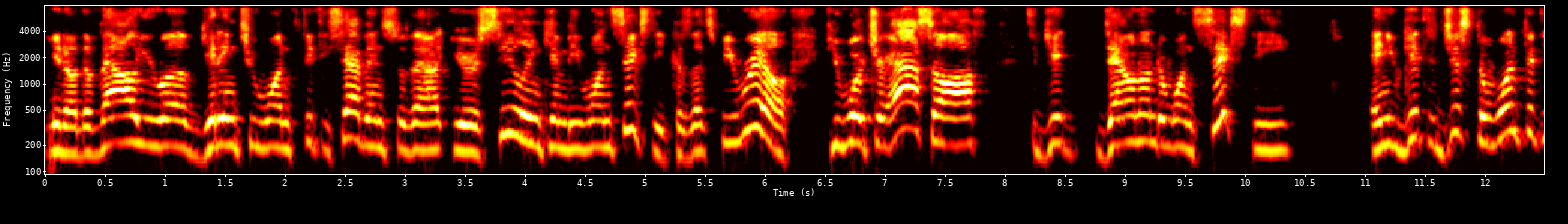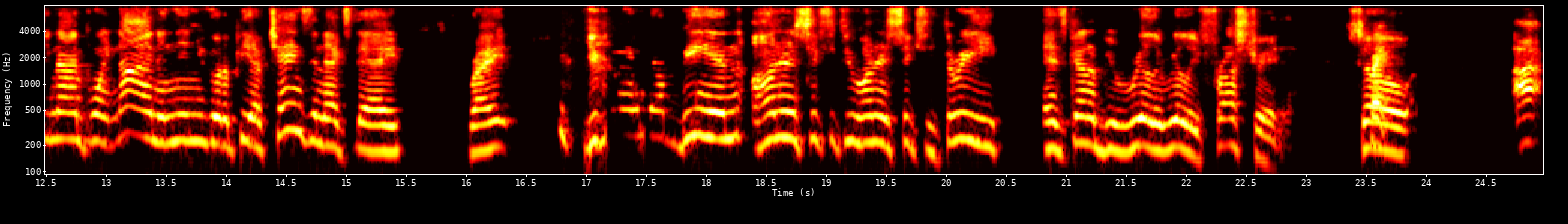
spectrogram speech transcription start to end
you know, the value of getting to 157 so that your ceiling can be 160. Because let's be real, if you worked your ass off to get down under 160 and you get to just the 159.9 and then you go to PF Chang's the next day, right? You're gonna end up being 162, 163, and it's gonna be really, really frustrating. So right. I,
